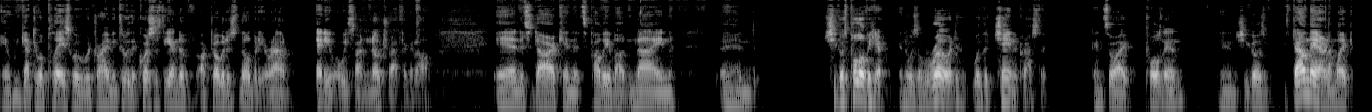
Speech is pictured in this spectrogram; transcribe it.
And we got to a place where we were driving through. Of course, it's the end of October. There's nobody around anywhere. We saw no traffic at all. And it's dark, and it's probably about nine. And she goes, "Pull over here." And there was a road with a chain across it. And so I pulled in, and she goes, "It's down there." And I'm like,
